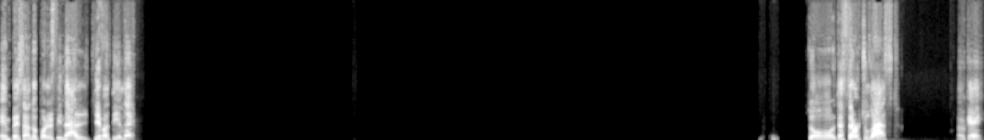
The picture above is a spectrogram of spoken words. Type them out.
empezando por el final, ¿lleva tilde? So the third to last. Okay.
